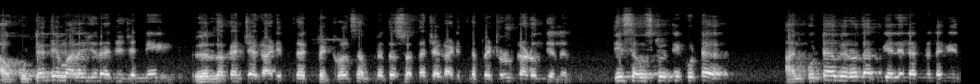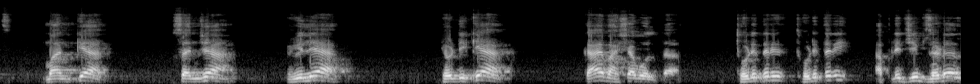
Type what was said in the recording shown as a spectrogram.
अहो कुठे ते मालोजीराजे ज्यांनी विरोधकांच्या गाडीतनं पेट्रोल संपलं तर स्वतःच्या गाडीतनं पेट्रोल काढून दिलं? ती संस्कृती कुठं? आणि कुठं विरोधात गेलेल्यांना लगेच मानक्या संज्या विल्या ह्यो डिक्या काय भाषा बोलता? थोडी तरी थोडी तरी आपली जीभ झडल.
